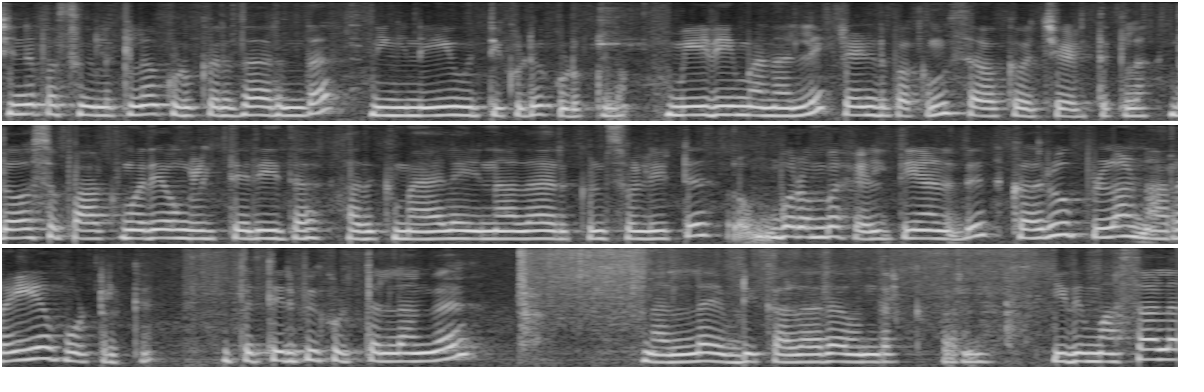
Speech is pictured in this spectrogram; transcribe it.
சின்ன பசங்களுக்கெல்லாம் கொடுக்குறதா இருந்தால் நீங்கள் நெய் ஊற்றி கூட கொடுக்கலாம். மீடியமாக நல்லி ரெண்டு பக்கமும் செவக்க வச்சு எடுத்துக்கலாம். தோசை பார்க்கும்போதே உங்களுக்கு தெரியுதா? அதுக்கு மேலே என்னதான் இருக்குன்னு சொல்லிட்டு ரொம்ப ரொம்ப ஹெல்த்தியானது கருவேப்பிலாம் நிறைய போட்டிருக்கேன். இப்போ திருப்பி கொடுத்துட்லாங்க. நல்லா எப்படி கலராக வந்திருக்கு பாருங்க. இது மசாலா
